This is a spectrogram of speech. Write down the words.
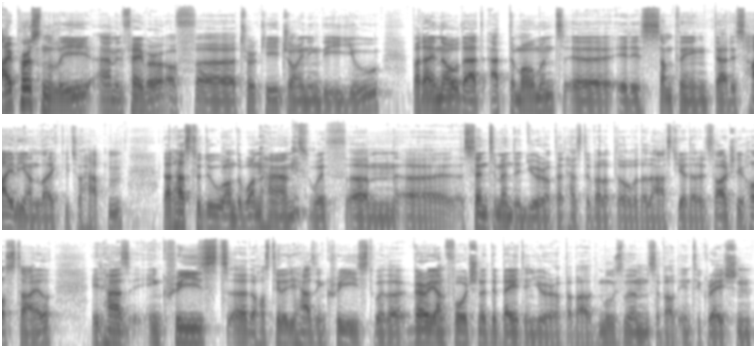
I personally am in favor of uh, Turkey joining the EU, but I know that at the moment uh, it is something that is highly unlikely to happen. That has to do, on the one hand, with um, uh, sentiment in Europe that has developed over the last year that is largely hostile. It has increased, uh, the hostility has increased with a very unfortunate debate in Europe about Muslims, about integration,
